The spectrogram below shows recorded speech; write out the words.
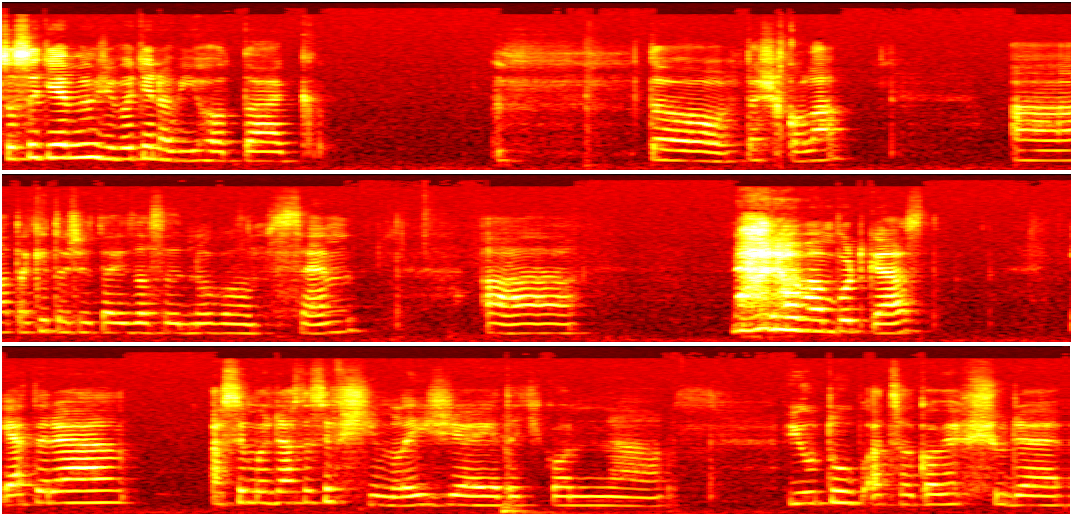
co se děje v mém životě novýho, tak to ta škola a taky to, že tady zase znovu jsem a nahrávám podcast. Já teda, asi možná jste si všimli, že je teď na YouTube a celkově všude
